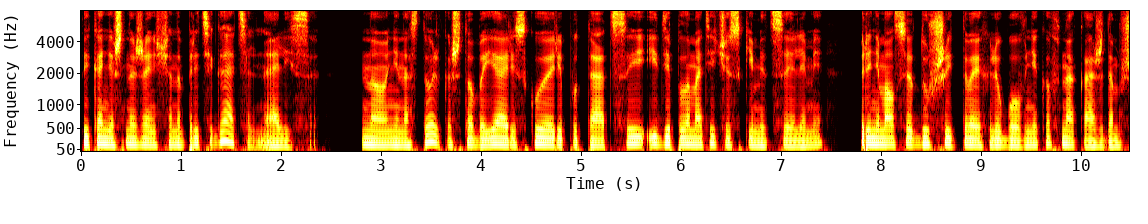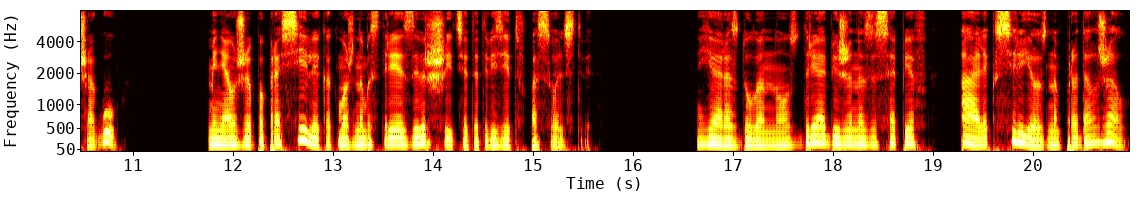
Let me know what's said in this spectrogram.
Ты, конечно, женщина притягательная, Алиса, но не настолько, чтобы я, рискуя репутацией и дипломатическими целями, принимался душить твоих любовников на каждом шагу. Меня уже попросили как можно быстрее завершить этот визит в посольстве. Я раздула ноздри, обиженно засопев, а Алекс серьезно продолжал.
